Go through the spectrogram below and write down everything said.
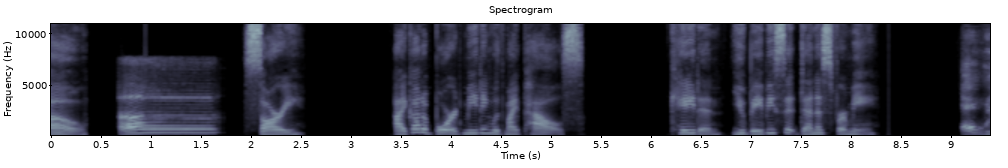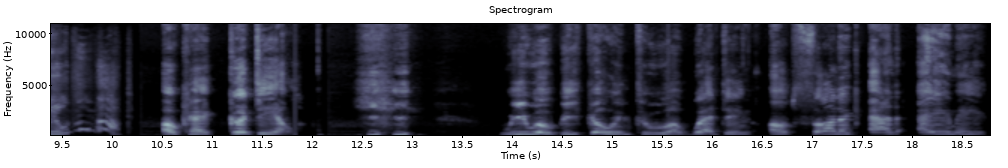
Oh, uh, sorry. I got a board meeting with my pals. Caden, you babysit Dennis for me. Oh, we'll do that. Okay, good deal. we will be going to a wedding of Sonic and Amy.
